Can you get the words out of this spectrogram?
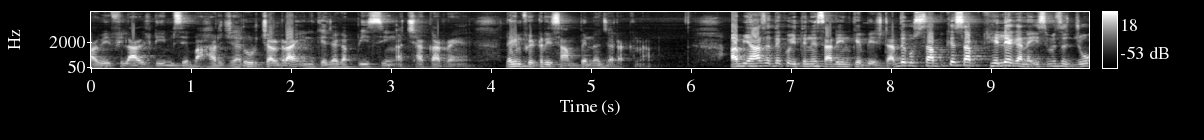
अभी फ़िलहाल टीम से बाहर ज़रूर चल रहा है। इनके जगह पी सिंह अच्छा कर रहे हैं, लेकिन फिटरी शाम पे नज़र रखना। अब यहाँ से देखो इतने सारे इनके बेस्ट है। देखो सबके सब खेलेगा ना, इसमें से जो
